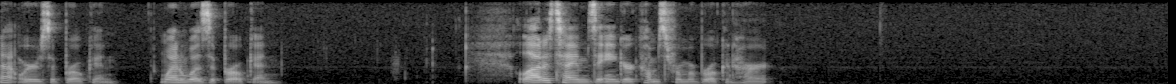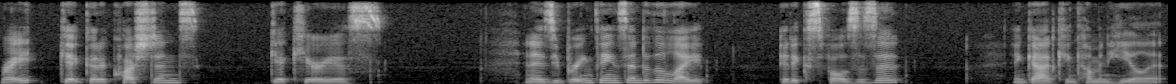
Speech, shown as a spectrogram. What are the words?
Not where is it broken? When was it broken? A lot of times, anger comes from a broken heart. Right? Get good at questions, get curious. And as you bring things into the light, it exposes it, and God can come and heal it.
